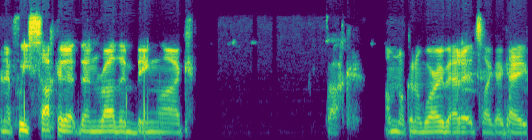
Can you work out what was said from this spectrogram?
and if we suck at it, then rather than being like, fuck, I'm not going to worry about it. It's like, okay,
